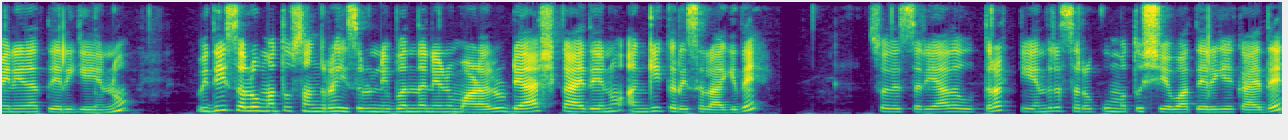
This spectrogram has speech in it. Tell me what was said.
ಮೇಲಿನ ತೆರಿಗೆಯನ್ನು ವಿಧಿಸಲು ಮತ್ತು ಸಂಗ್ರಹಿಸಲು ನಿಬಂಧನೆಯನ್ನು ಮಾಡಲು ಡ್ಯಾಶ್ ಕಾಯ್ದೆಯನ್ನು ಅಂಗೀಕರಿಸಲಾಗಿದೆ. ಸೊ ಇದಕ್ಕೆ ಸರಿಯಾದ ಉತ್ತರ, ಕೇಂದ್ರ ಸರಕು ಮತ್ತು ಸೇವಾ ತೆರಿಗೆ ಕಾಯ್ದೆ.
